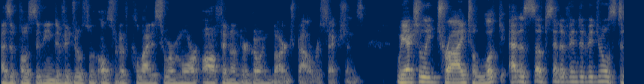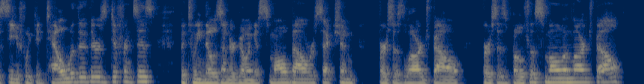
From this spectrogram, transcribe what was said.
as opposed to the individuals with ulcerative colitis who are more often undergoing large bowel resections. We actually tried to look at a subset of individuals to see if we could tell whether there's differences between those undergoing a small bowel resection versus large bowel versus both a small and large bowel.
